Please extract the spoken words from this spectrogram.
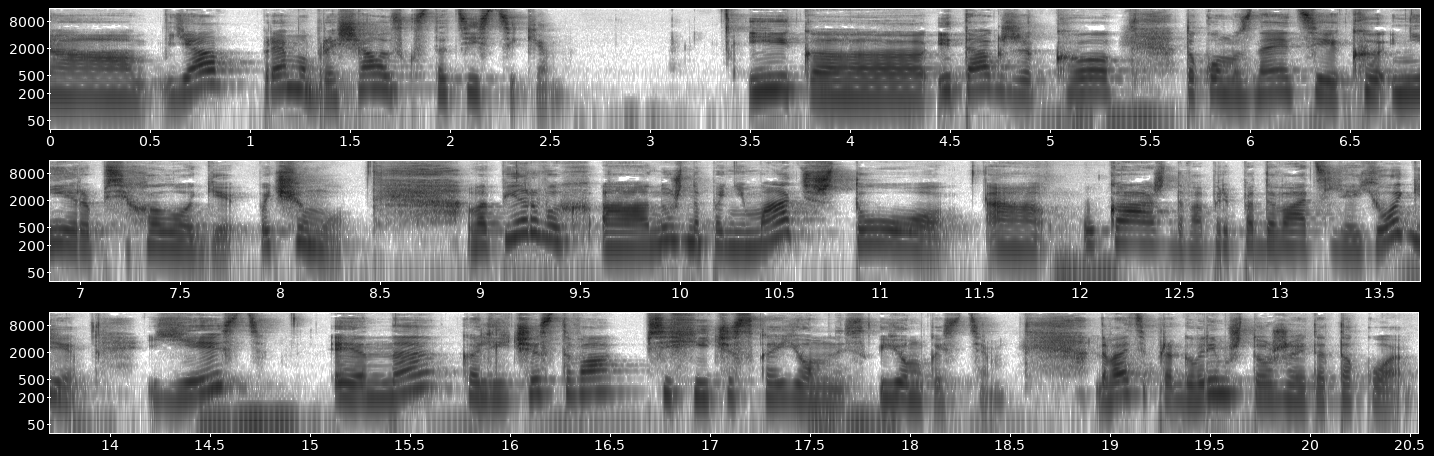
а, я прям обращалась к статистике и, к, и также к такому, знаете, к нейропсихологии. Почему? Во-первых, нужно понимать, что у каждого преподавателя йоги есть энное количество психической емкости. Давайте проговорим, что же это такое.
